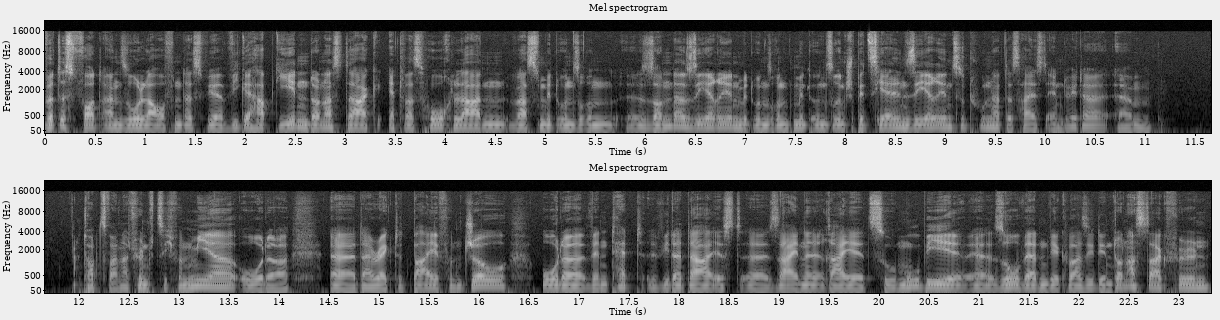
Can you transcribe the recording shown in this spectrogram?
wird es fortan so laufen, dass wir wie gehabt jeden Donnerstag etwas hochladen, was mit unseren äh, Sonderserien, mit unseren, mit unseren speziellen Serien zu tun hat. Das heißt entweder ähm, Top 250 von mir oder äh, Directed by von Joe oder wenn Ted wieder da ist, äh, seine Reihe zu Mubi. Äh, so werden wir quasi den Donnerstag füllen.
